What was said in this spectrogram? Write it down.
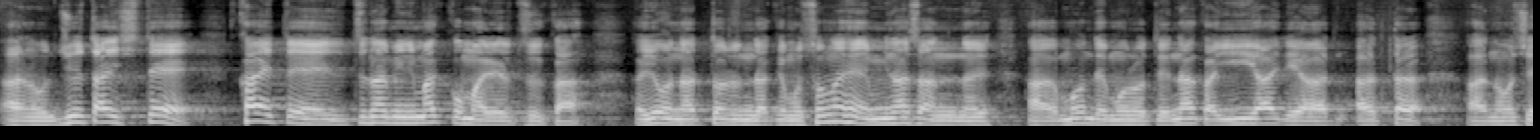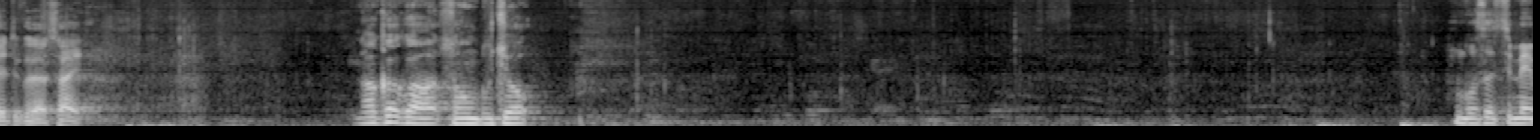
あの渋滞して、かえって津波に巻き込まれるつうか、ようなっとるんだけどもその辺皆さんねあもんでもろて何かいいアイデアあったらあの教えてください中川総務部長ご説明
